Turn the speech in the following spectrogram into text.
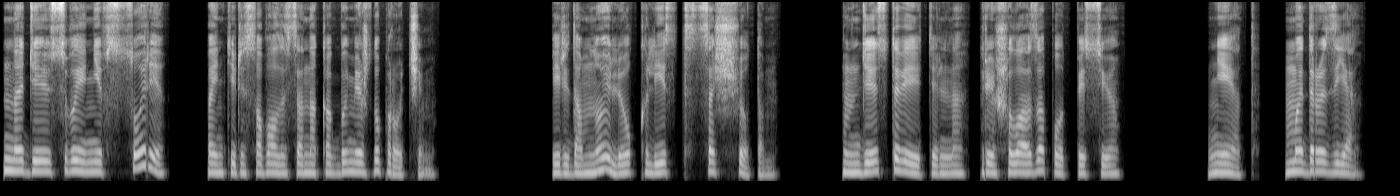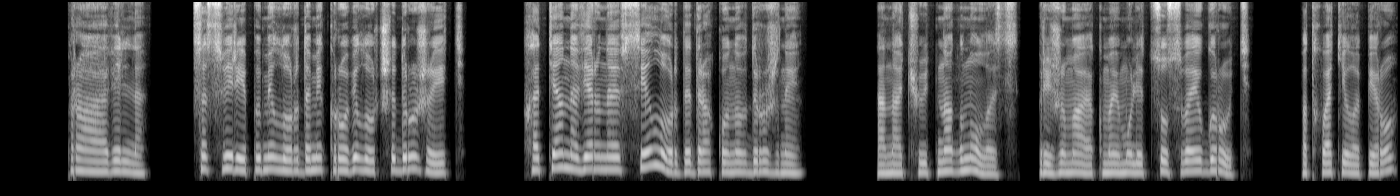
Надеюсь, вы не в ссоре?» — поинтересовалась она как бы между прочим. Передо мной лег лист со счетом. «Действительно, пришла за подписью». «Нет, мы друзья». «Правильно. Со свирепыми лордами крови лучше дружить. Хотя, наверное, все лорды драконов дружны». Она чуть нагнулась, прижимая к моему лицу свою грудь, подхватила перо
